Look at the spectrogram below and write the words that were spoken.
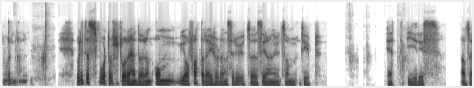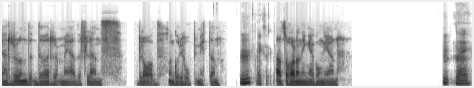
det var lite svårt att förstå den här dörren. Om jag fattar dig hur den ser ut så ser den ut som typ ett iris. Alltså en rund dörr med flänsblad som går ihop i mitten. Mm, exakt. Alltså har den inga gångjärn. Mm, nej,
